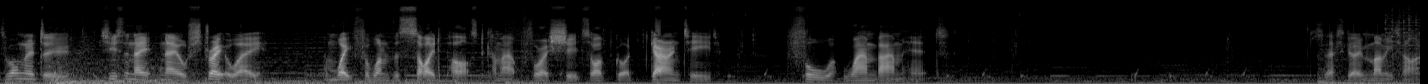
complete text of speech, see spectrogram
So what I'm going to do is use the na nail straight away and wait for one of the side parts to come out before I shoot. So I've got a guaranteed full wham bam hit. So let's go mummy time.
